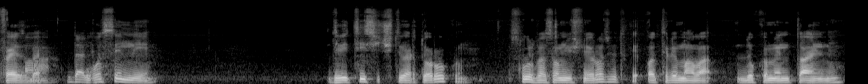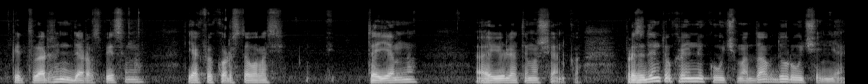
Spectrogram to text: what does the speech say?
ФСБ. Ага. Восени 2004 року служба зовнішньої розвідки отримала документальні підтвердження, де розписано, як використовувалась таємно е, Юлія Тимошенко. Президент України Кучма дав доручення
